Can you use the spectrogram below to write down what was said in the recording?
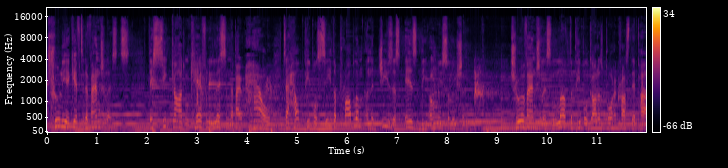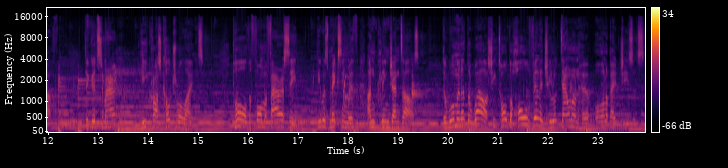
Truly, a gifted evangelists they seek God and carefully listen about how to help people see the problem and that Jesus is the only solution. True evangelists love the people God has brought across their path. The Good Samaritan, he crossed cultural lines. Paul, the former Pharisee, he was mixing with unclean Gentiles. The woman at the well, she told the whole village who looked down on her all about Jesus.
